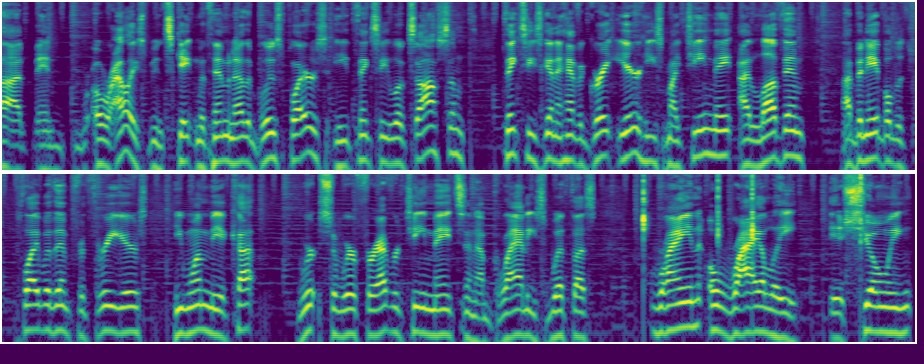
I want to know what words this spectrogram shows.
uh, and O'Reilly's been skating with him and other Blues players. He thinks he looks awesome, thinks he's going to have a great year. He's my teammate. I love him. I've been able to play with him for three years. He won me a cup, we're, so we're forever teammates, and I'm glad he's with us. Ryan O'Reilly is showing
